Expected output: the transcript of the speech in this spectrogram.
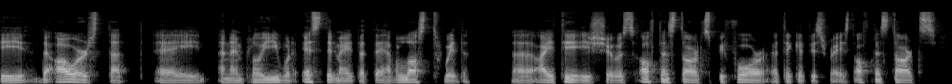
the the hours that a an employee would estimate that they have lost with uh, IT issues often starts before a ticket is raised. Often starts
